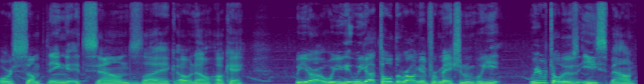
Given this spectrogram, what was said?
or something. It sounds like. Oh no. Okay, we are we we got told the wrong information. We we were told it was eastbound.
